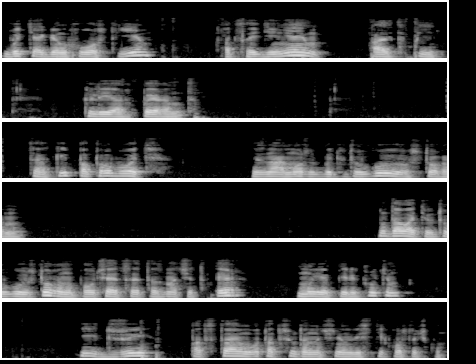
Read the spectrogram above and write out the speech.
Вытягиваем хвост E, отсоединяем Alt-P, Clear Parent. Так, и попробовать, не знаю, может быть в другую сторону. Ну давайте в другую сторону. Получается это значит R. Мы ее перекрутим. И G подставим. Вот отсюда начнем вести косточку.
